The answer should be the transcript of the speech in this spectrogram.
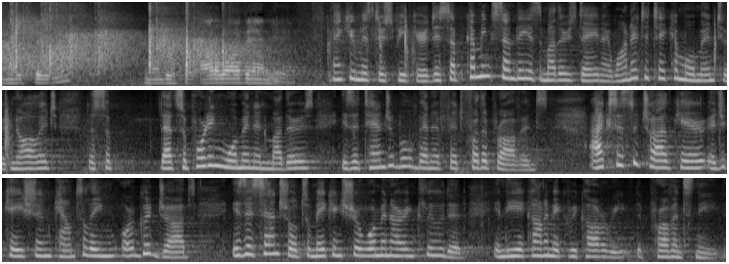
Member statements. Member for Ottawa, Vanier. Thank you, Mr. Speaker. This upcoming Sunday is Mother's Day, and I wanted to take a moment to acknowledge su that supporting women and mothers is a tangible benefit for the province. Access to childcare, education, counselling, or good jobs is essential to making sure women are included in the economic recovery the province needs.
